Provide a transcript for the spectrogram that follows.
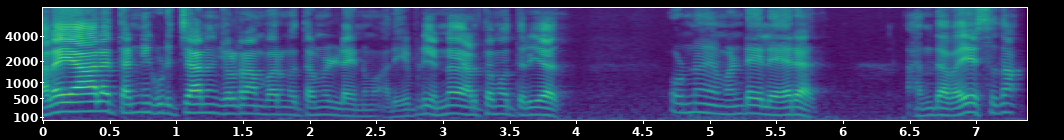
தலையால் தண்ணி குடித்தாலும் சொல்கிறான் பாருங்கள் தமிழில் என்னமோ. அது எப்படி என்ன அர்த்தமோ தெரியாது. ஒன்றும் மண்டையில் ஏறாது. அந்த வயசு தான்.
